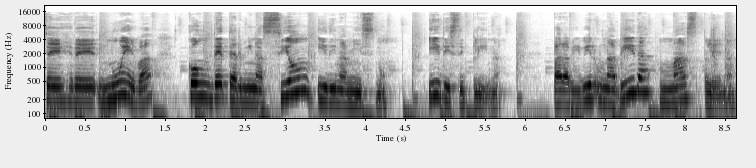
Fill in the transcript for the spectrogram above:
se renueva con determinación y dinamismo y disciplina para vivir una vida más plena.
